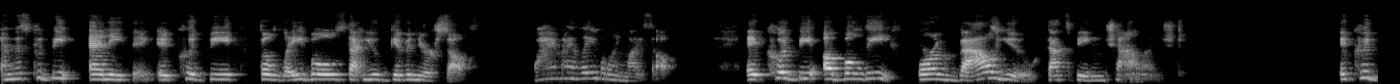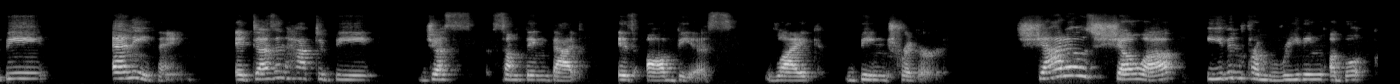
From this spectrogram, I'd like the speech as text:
And this could be anything. It could be the labels that you've given yourself. Why am I labeling myself? It could be a belief or a value that's being challenged. It could be anything. It doesn't have to be just something that is obvious, like being triggered. Shadows show up even from reading a book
